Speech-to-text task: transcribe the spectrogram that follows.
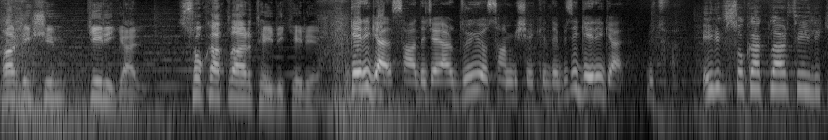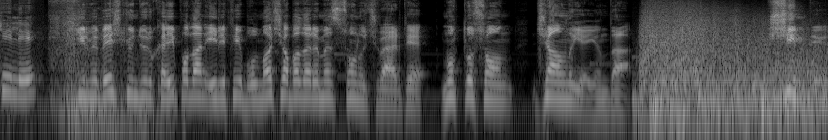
Kardeşim geri gel. Sokaklar tehlikeli. Geri gel sadece eğer duyuyorsan bir şekilde bizi geri gel lütfen. Elif sokaklar tehlikeli. 25 gündür kayıp olan Elif'i bulma çabalarımız sonuç verdi. Mutlu son canlı yayında. Şimdi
